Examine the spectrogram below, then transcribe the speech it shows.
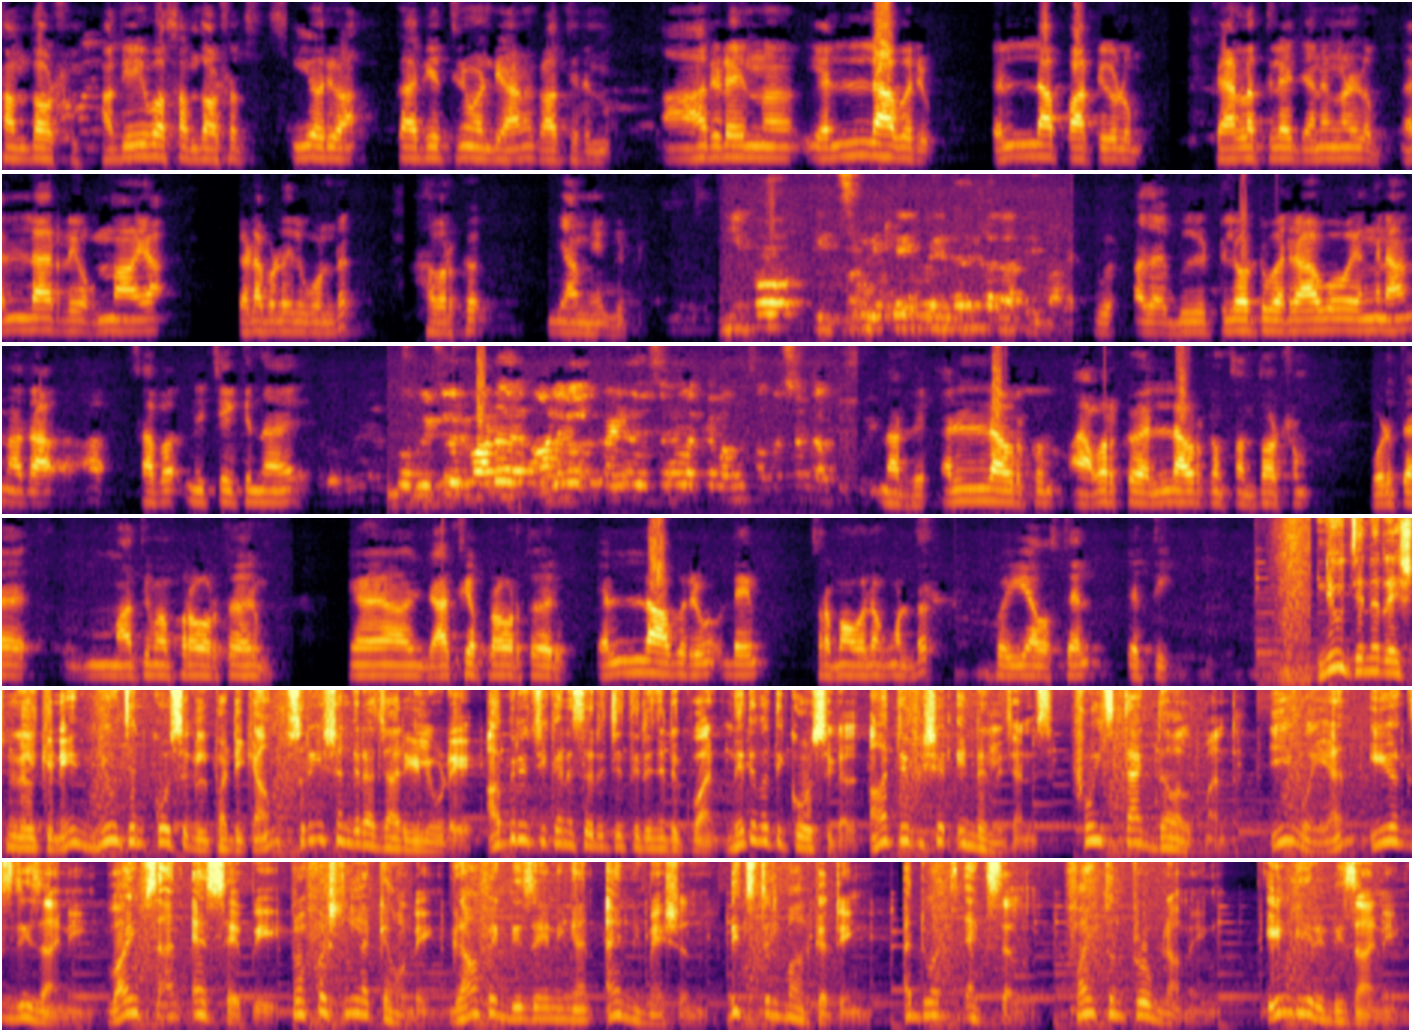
സന്തോഷം അതീവ സന്തോഷം. ഈ ഒരു കാര്യത്തിന് വേണ്ടിയാണ് കാത്തിരുന്നത്. ആരുടെ നിന്ന് എല്ലാവരും എല്ലാ പാർട്ടികളും കേരളത്തിലെ ജനങ്ങളിലും എല്ലാവരുടെയും ഒന്നായ ഇടപെടൽ കൊണ്ട് അവർക്ക് ജാമ്യം കിട്ടി. അതെ വീട്ടിലോട്ട് വരാവോ എങ്ങനെയാന്ന് അത് സഭ നിശ്ചയിക്കുന്ന നടത്തി. എല്ലാവർക്കും അവർക്ക് എല്ലാവർക്കും സന്തോഷം. ഇവിടുത്തെ മാധ്യമപ്രവർത്തകരും രാഷ്ട്രീയ പ്രവർത്തകരും എല്ലാവരുടെയും ശ്രമഫലം കൊണ്ട് ഇപ്പോൾ ഈ അവസ്ഥയിൽ എത്തി. ന്യൂ ജനറേഷനുകൾക്കിനി ന്യൂ ജെൻ കോഴ്സുകൾ പഠിക്കാം ശ്രീശങ്കരാചാര്യയിലൂടെ അഭിരുചിക്കനുസരിച്ച് തിരഞ്ഞെടുക്കുവാൻ നിരവധി കോഴ്സുകൾ. Artificial intelligence full stack development E Y and U X and S A P professional accounting graphic designing and animation digital marketing advance excel python programming interior designing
